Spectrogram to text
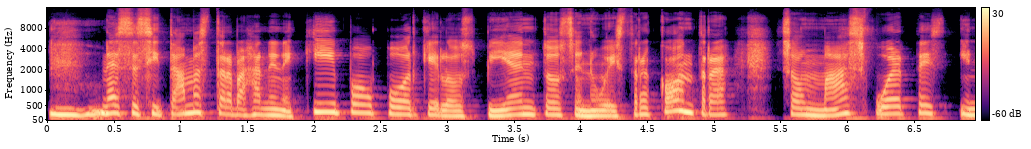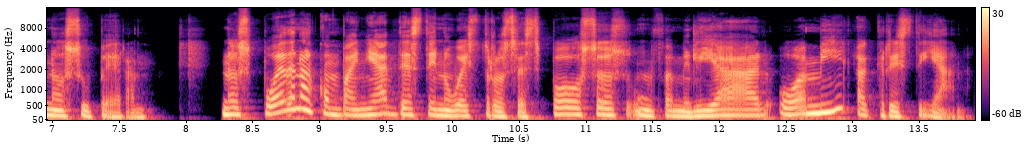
Necesitamos trabajar en equipo porque los vientos en nuestra contra son más fuertes y nos superan nos pueden acompañar desde nuestros esposos, un familiar o amiga cristiana.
